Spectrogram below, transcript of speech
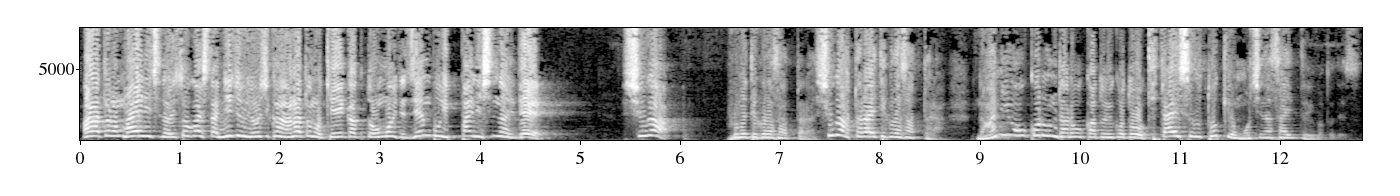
あなたの毎日の忙しさ24時間あなたの計画と思いで全部いっぱいにしないで、主が触れてくださったら、主が働いてくださったら、何が起こるんだろうかということを期待する時を持ちなさいということです。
